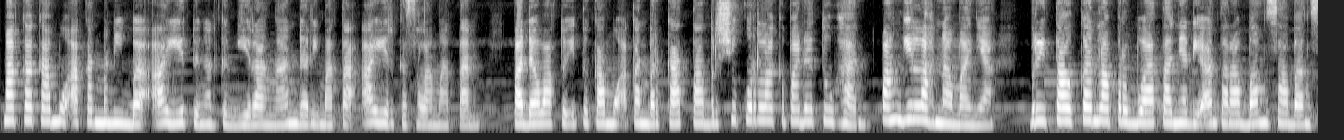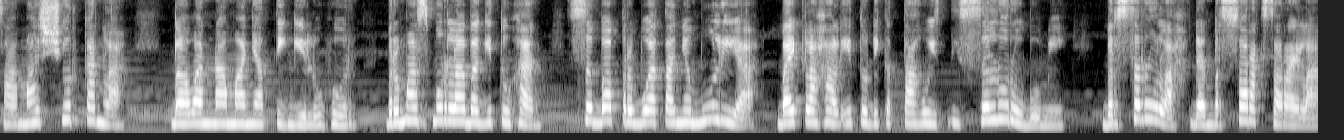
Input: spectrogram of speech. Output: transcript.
Maka kamu akan menimba air dengan kegirangan dari mata air keselamatan. Pada waktu itu kamu akan berkata, bersyukurlah kepada Tuhan, panggillah namanya, beritahukanlah perbuatannya di antara bangsa-bangsa, masyurkanlah bahwa namanya tinggi luhur. Bermasmurlah bagi Tuhan, sebab perbuatannya mulia, baiklah hal itu diketahui di seluruh bumi. Berserulah dan bersorak-sorailah,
